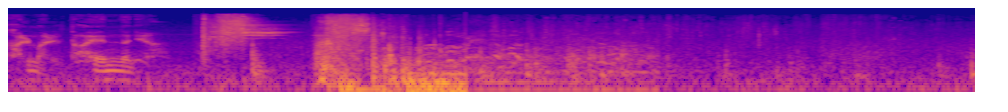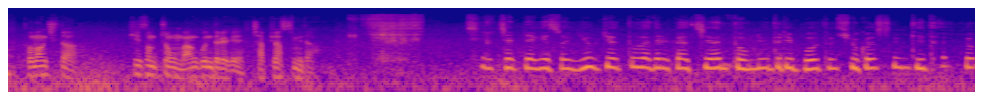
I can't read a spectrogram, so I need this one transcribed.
할 말 다 했느냐? 도망치다 피섬 쪽 망군들에게 잡혔습니다. 실전량에서 6년 동안을 같이 한 동료들이 모두 죽었습니다요.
